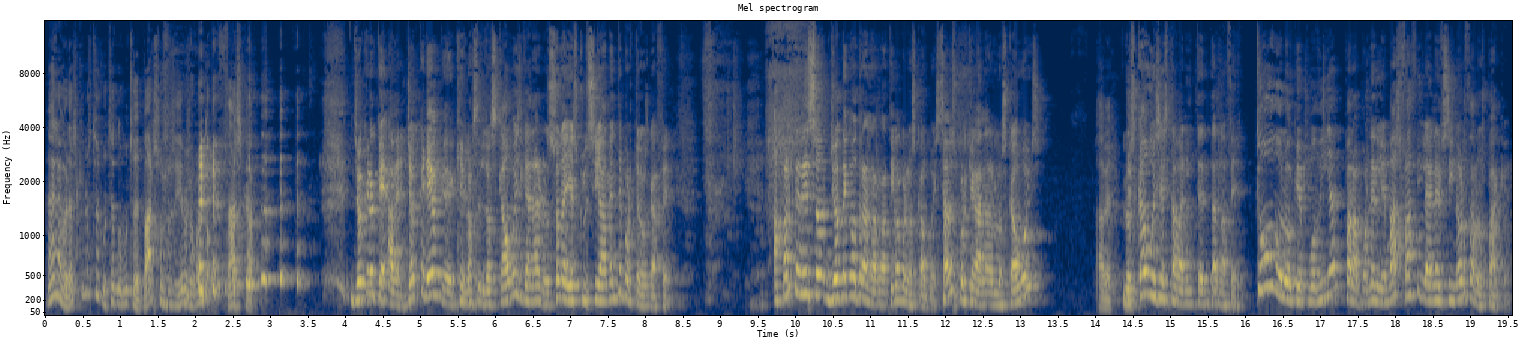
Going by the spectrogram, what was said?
ah, la verdad es que no estoy escuchando mucho de Parsons, no sé qué, no sé cuánto. Zasca. Yo creo que, a ver, yo creo que, que los, los Cowboys ganaron solo y exclusivamente porque los gafé. Aparte de eso, yo tengo otra narrativa con los Cowboys. ¿Sabes por qué ganaron los Cowboys? A ver. Los. Cowboys estaban intentando hacer todo lo que podían para ponerle más fácil a NFC North a los Packers.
